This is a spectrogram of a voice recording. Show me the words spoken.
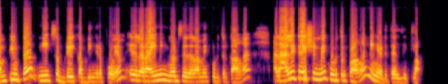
computer needs a break அப்படிங்கிற போயம் இதுல ரைமிங் வேர்ட்ஸ் இதெல்லாமே கொடுத்திருக்காங்க. அண்ட் அலிட்ரேஷனுமே கொடுத்திருப்பாங்க. நீங்க எடுத்து எழுதிக்கலாம்.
